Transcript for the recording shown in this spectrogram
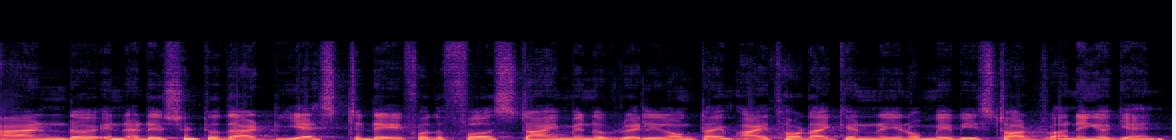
and uh, in addition to that yesterday for the first time in a really long time i thought i can you know maybe start running again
